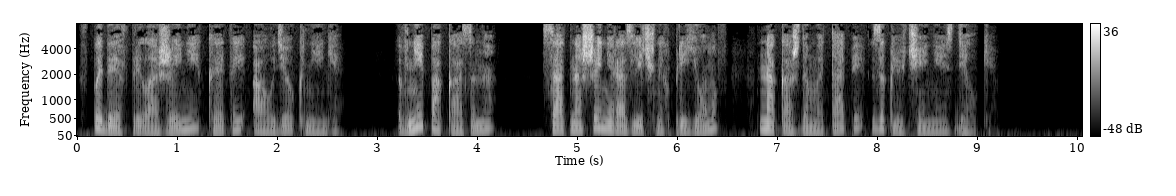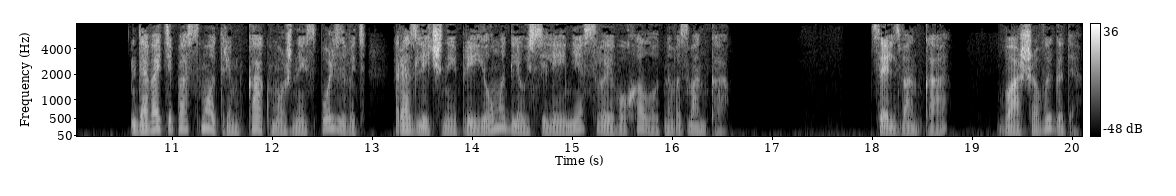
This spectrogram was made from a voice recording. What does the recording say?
в PDF-приложении к этой аудиокниге. В ней показано соотношение различных приемов на каждом этапе заключения сделки. Давайте посмотрим, как можно использовать различные приемы для усиления своего холодного звонка. Цель звонка — ваша выгода.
